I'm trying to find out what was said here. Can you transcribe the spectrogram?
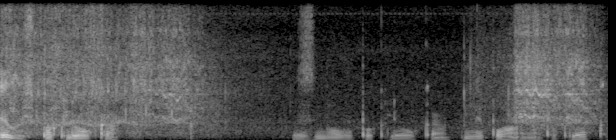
І ось покльовка. Знову покльовка. Непогана покльовка.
